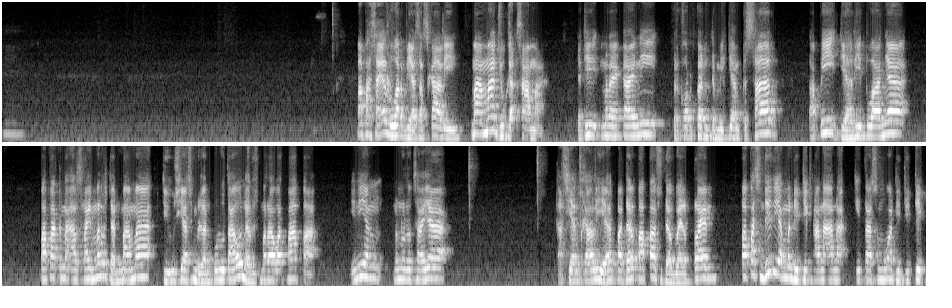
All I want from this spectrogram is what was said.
Hmm. Papa saya luar biasa sekali, mama juga sama. Jadi mereka ini berkorban demikian besar, tapi di hari tuanya papa kena Alzheimer dan mama di usia 90 tahun harus merawat papa. Ini yang menurut saya kasihan sekali ya, padahal papa sudah well plan. Papa sendiri yang mendidik anak-anak kita semua dididik.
